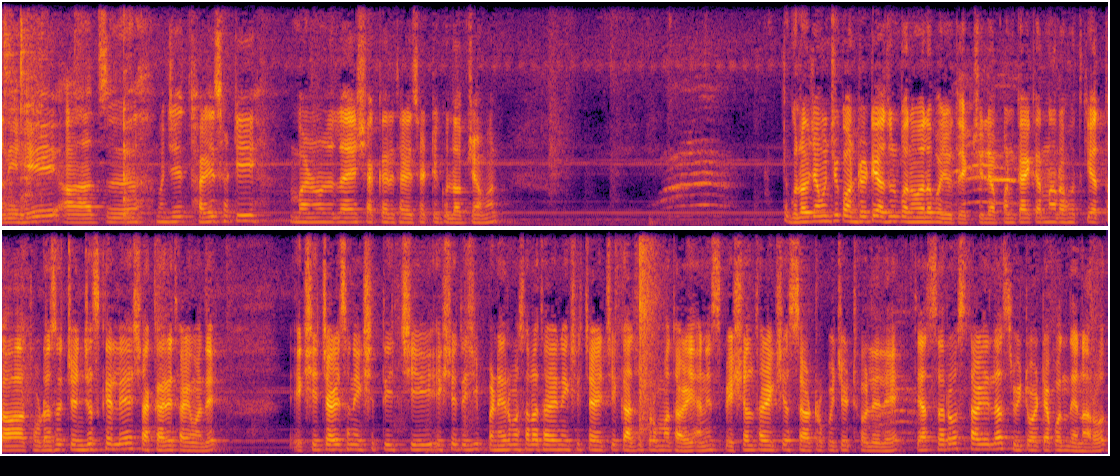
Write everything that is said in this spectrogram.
आणि हे आज म्हणजे थाळीसाठी बनवलेलं आहे शाकाहारी थाळीसाठी गुलाबजामुन. गुलाबजामुनची क्वांटिटी अजून बनवायला पाहिजे होती ॲक्च्युली आपण काय करणार आहोत की आता थोडंसं चेंजेस केले आहे शाकाहारी थाळीमध्ये. एकशे चाळीस आणि एकशे तीसची एकशे तीसची पनीर मसाला थाळी आणि एकशे चाळीसची काजू कुर्मा थाळी आणि स्पेशल थाळी एकशे साठ रुपयाची ठेवलेली आहे. त्या सर्वच थाळीला स्वीट वाट्या पण देणार आहोत.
